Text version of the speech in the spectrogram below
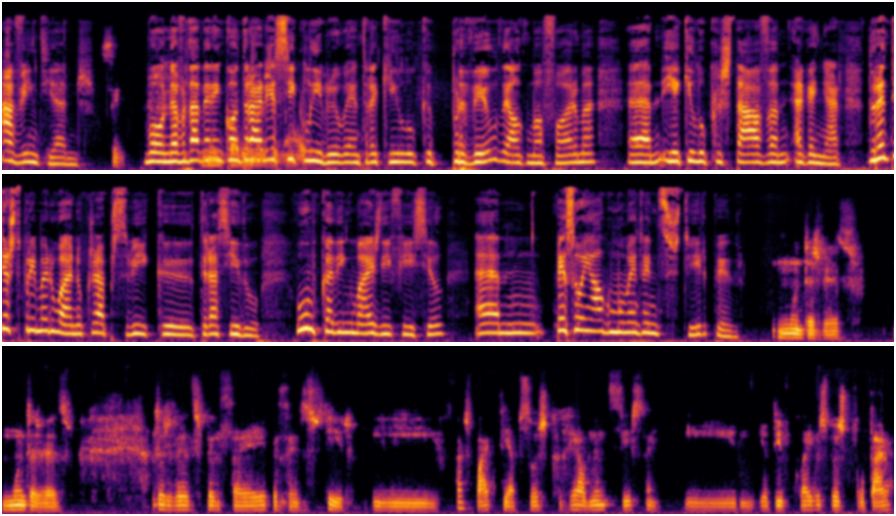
há 20 anos. Sim. Bom, na verdade era encontrar esse equilíbrio entre aquilo que perdeu, de alguma forma, uh, e aquilo que estava a ganhar. Durante este primeiro ano, que já percebi que terá sido um bocadinho mais difícil, um, pensou em algum momento em desistir, Pedro? Muitas vezes, muitas vezes. Muitas vezes pensei, pensei em desistir e faz parte, e há pessoas que realmente desistem. E eu tive colegas, pessoas que voltaram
